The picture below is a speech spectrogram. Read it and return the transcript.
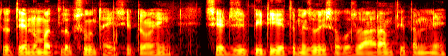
તો તેનો મતલબ શું થાય છે? તો અહીં સેટ જીપીટીએ તમે જોઈ શકો છો, આરામથી તમને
